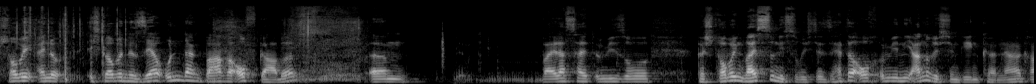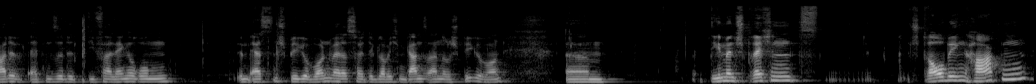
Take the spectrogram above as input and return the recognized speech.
Straubing eine, ich glaube, eine sehr undankbare Aufgabe, ähm, weil das halt irgendwie so, bei Straubing weißt du nicht so richtig, es hätte auch irgendwie in die andere Richtung gehen können, ja, gerade hätten sie die Verlängerung im ersten Spiel gewonnen, wäre das heute, glaube ich, ein ganz anderes Spiel geworden. Ähm, dementsprechend Straubing, Haken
